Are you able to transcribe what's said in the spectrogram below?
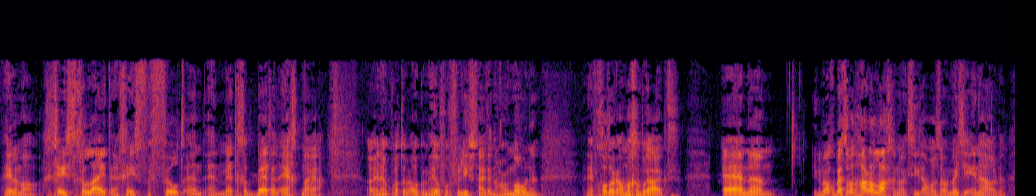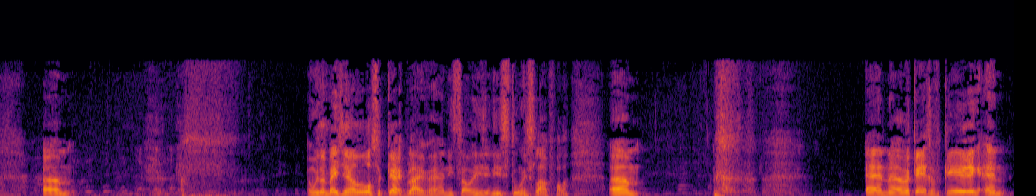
helemaal geestgeleid en geestvervuld en, en met gebed en echt, nou ja. En ook, wat, ook heel veel verliefdheid en hormonen. Dat heeft God ook allemaal gebruikt. En um, jullie mogen best wel wat harder lachen hoor. Ik zie het allemaal zo een beetje inhouden. Um, we moeten een beetje een losse kerk blijven, hè? Niet zo in die, in die stoel in slaap vallen. Um, en uh, we kregen verkering en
